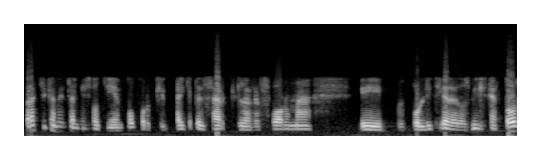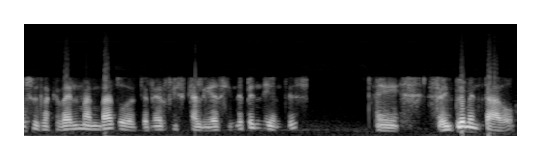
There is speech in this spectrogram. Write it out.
prácticamente al mismo tiempo, porque hay que pensar que la reforma eh, política de 2014 es la que da el mandato de tener fiscalías independientes, eh, se ha implementado,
